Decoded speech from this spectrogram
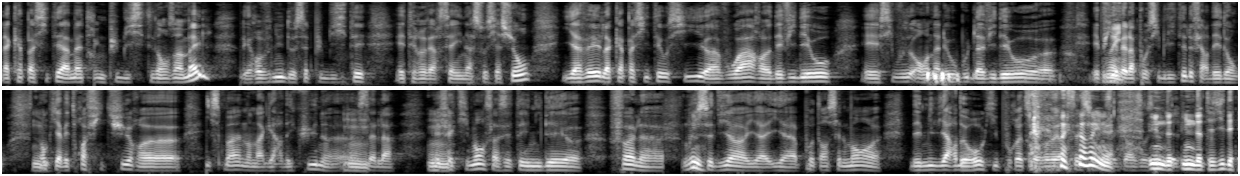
la capacité à mettre une publicité dans un mail. Les revenus de cette publicité étaient reversés à une association. Il y avait la capacité aussi à voir euh, des vidéos. Et si vous, on allait au bout de la vidéo, euh, et puis il y avait la possibilité de faire des dons. Mm. Donc il y avait trois features. Euh, Isman n'en a gardé qu'une, mm. celle-là. Mm. Effectivement, ça c'était une idée folle de se dire il y a, il y a potentiellement des milliards d'euros qui pourraient être reversés sur une, de, une de tes idées.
